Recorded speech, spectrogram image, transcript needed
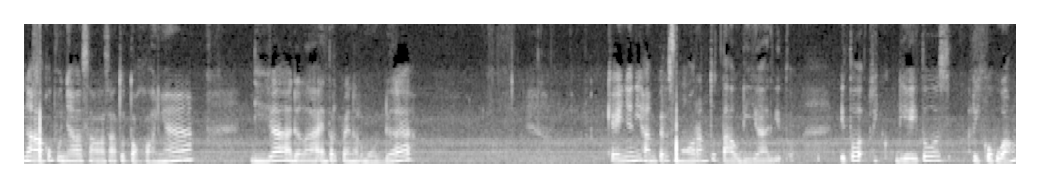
Nah, aku punya salah satu tokohnya. Dia adalah entrepreneur muda. Kayaknya nih hampir semua orang tuh tahu dia gitu. Itu dia itu Rico Huang.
